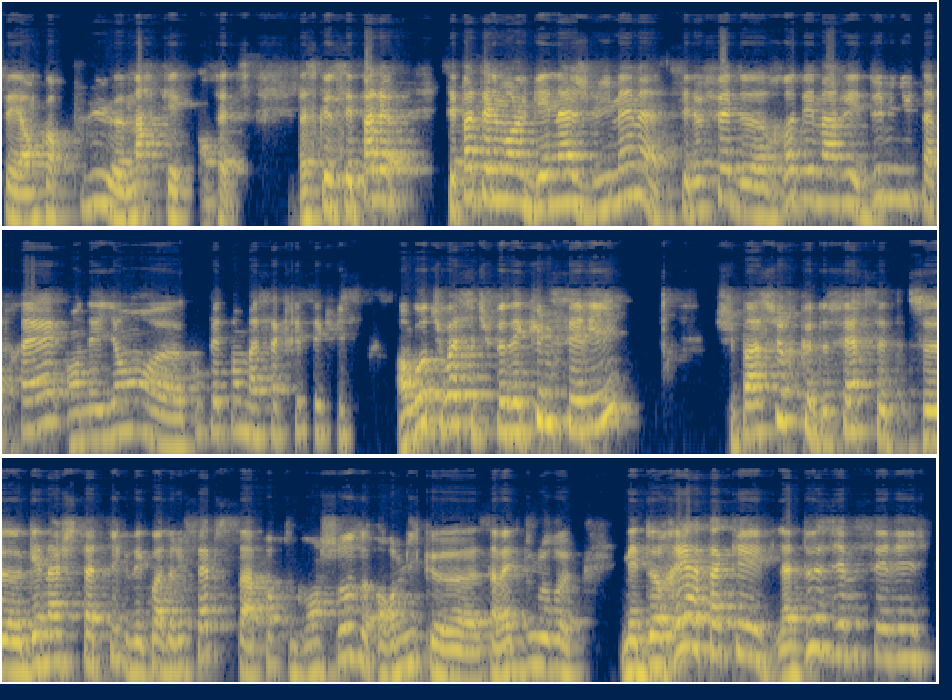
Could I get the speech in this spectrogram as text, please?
c'est encore plus euh, marqué, en fait. Parce que c'est pas le, c'est pas tellement le gainage lui-même, c'est le fait de redémarrer deux minutes après en ayant complètement massacré ses cuisses. En gros, tu vois, si tu faisais qu'une série, je suis pas sûr que de faire ce gainage statique des quadriceps, ça apporte grand chose, hormis que ça va être douloureux. Mais de réattaquer la deuxième série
